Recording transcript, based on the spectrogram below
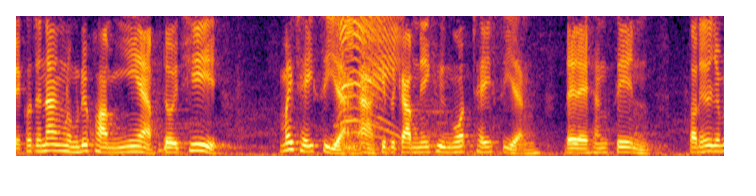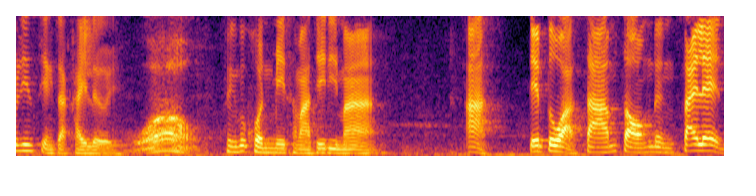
ด็กๆก็จะนั่งลงด้วยความเงียบโดยที่ ไม่ใช้เสียงอะกิจกรรมนี้คืองดใช้เสียงใดๆทั้งสิ้น ตอนนี้เรายังไม่ได้ยินเสียงจากใครเลย Wow! ซึ่งทุกคนมีสมาธิดีมาก อะ เตรียมตัว 3 2 1 silent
